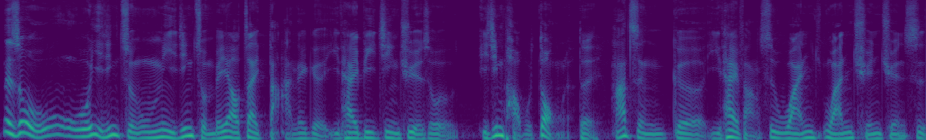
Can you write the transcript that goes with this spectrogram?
那时候我我已经准，我们已经准备要再打那个以太币进去的时候，已经跑不动了。对它整个以太坊是完完全全是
